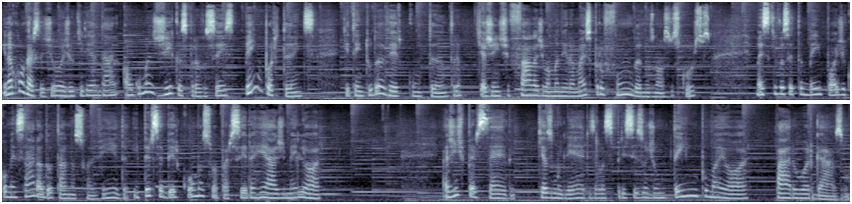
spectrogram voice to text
E na conversa de hoje eu queria dar algumas dicas para vocês bem importantes que tem tudo a ver com Tantra, que a gente fala de uma maneira mais profunda nos nossos cursos, mas que você também pode começar a adotar na sua vida e perceber como a sua parceira reage melhor a gente percebe que as mulheres elas precisam de um tempo maior para o orgasmo.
